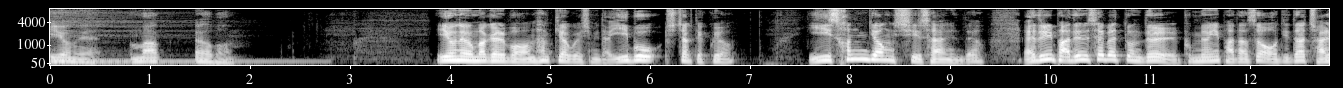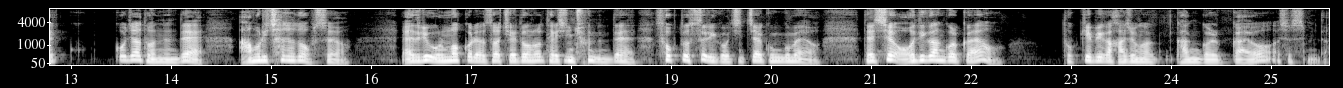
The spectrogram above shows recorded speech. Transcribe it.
이현우의 음악 앨범 이혼의 음악 앨범 함께하고 계십니다. 2부 시작됐고요. 이선경 씨 사연인데요. 애들이 받은 세뱃돈들 분명히 받아서 어디다 잘 꽂아뒀는데 아무리 찾아도 없어요. 애들이 울먹거려서 제 돈으로 대신 줬는데 속도 쓰리고 진짜 궁금해요. 대체 어디 간 걸까요? 도깨비가 가져간 걸까요? 하셨습니다.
